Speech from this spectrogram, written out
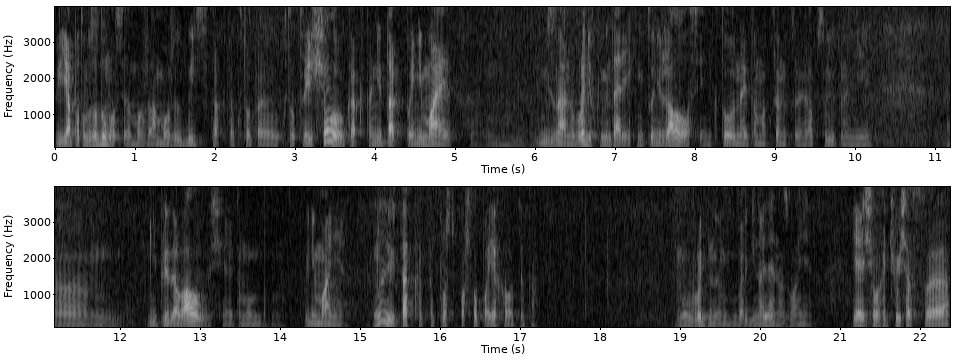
я потом задумался, может, а может быть, как-то кто-то кто еще как-то не так понимает. Не знаю, но вроде в комментариях никто не жаловался, никто на этом акцент абсолютно не, э, не придавал вообще этому внимания. Ну и так как-то просто пошло-поехало это. Ну, вроде оригинальное название. Я еще хочу сейчас... Э,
